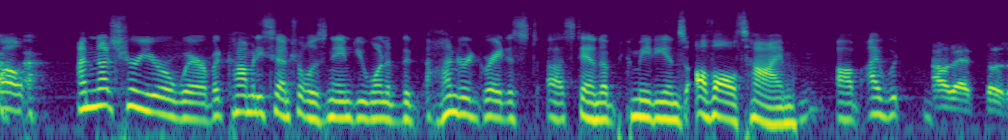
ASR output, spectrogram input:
Well, I'm not sure you're aware, but Comedy Central has named you one of the 100 greatest uh, stand-up comedians of all time. Um, I would Oh, that's so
